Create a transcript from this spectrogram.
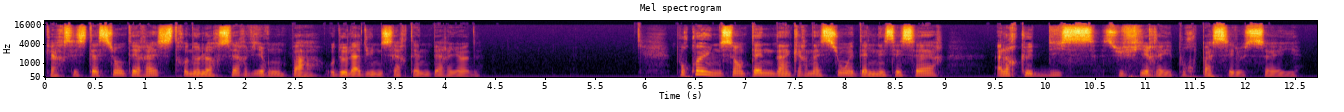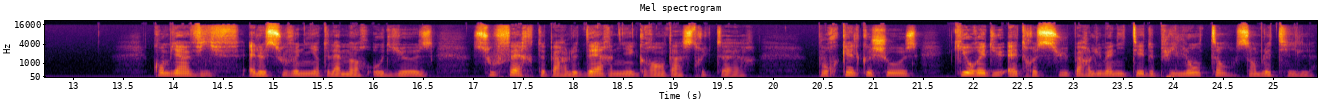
car ces stations terrestres ne leur serviront pas au-delà d'une certaine période. Pourquoi une centaine d'incarnations est-elle nécessaire alors que dix suffiraient pour passer le seuil? Combien vif est le souvenir de la mort odieuse, soufferte par le dernier grand instructeur, pour quelque chose qui aurait dû être su par l'humanité depuis longtemps, semble-t-il?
